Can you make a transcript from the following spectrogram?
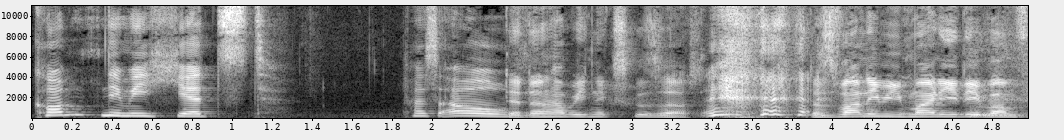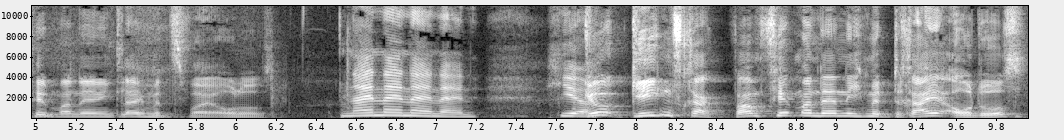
kommt nämlich jetzt. Pass auf. Ja, dann habe ich nichts gesagt. Das war nämlich meine Idee. Warum fährt man denn nicht gleich mit zwei Autos? Nein, nein, nein, nein. Hier, Ge- Gegenfrage, warum fährt man denn nicht mit drei Autos?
